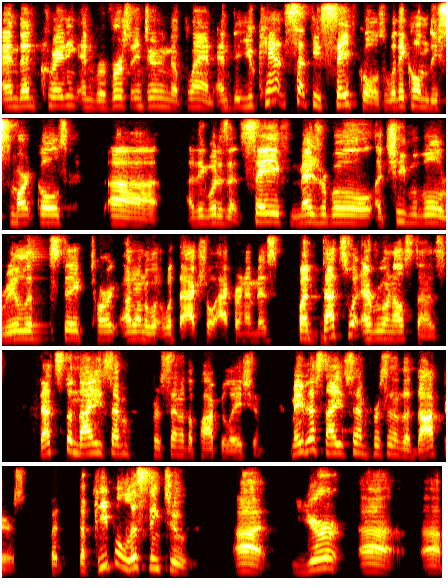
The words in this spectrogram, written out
and then creating and reverse engineering the plan. And you can't set these safe goals, what they call them, these smart goals, uh, I think what is it? Safe, measurable, achievable, realistic, target. I don't know what, what the actual acronym is, but that's what everyone else does. That's the 97% of the population. Maybe that's 97% of the doctors, but the people listening to uh, your uh, uh,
